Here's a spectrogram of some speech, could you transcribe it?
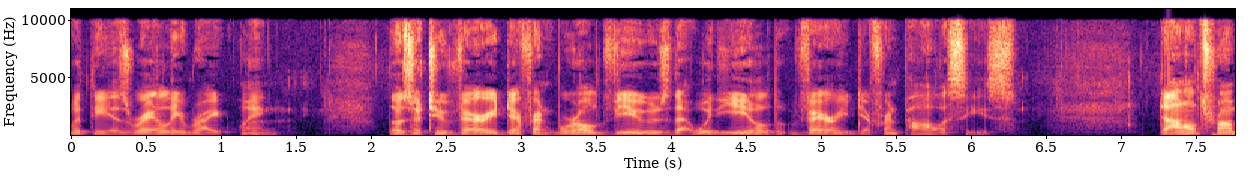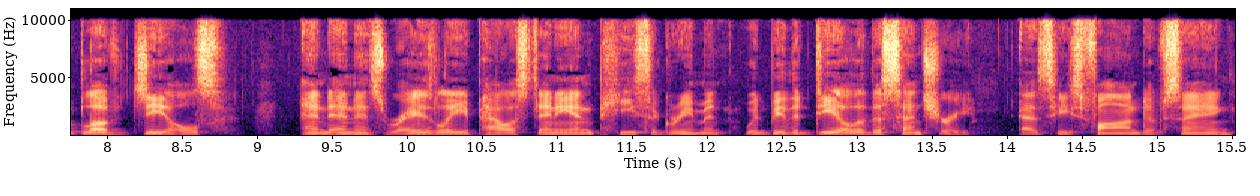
with the Israeli right wing. Those are two very different worldviews that would yield very different policies. Donald Trump loved deals, and an Israeli Palestinian peace agreement would be the deal of the century, as he's fond of saying.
